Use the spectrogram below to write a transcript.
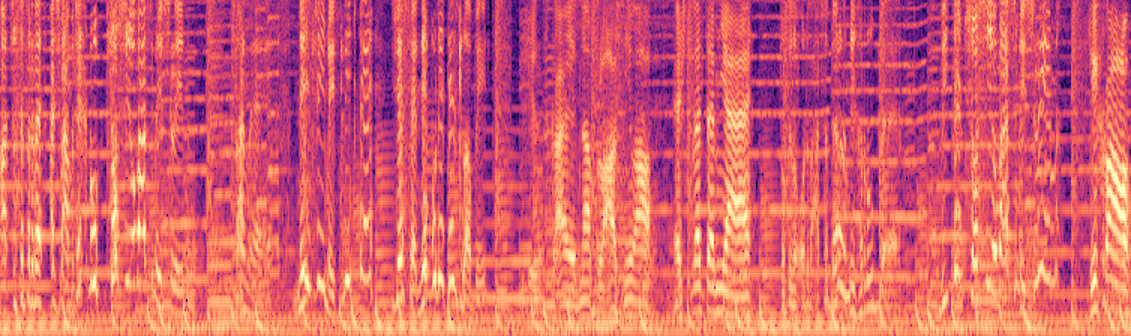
A co teprve, až vám řeknu, co si o vás myslím. Pane, nejdřív mi slíbte, že se nebudete zlobit. Ženská jedna bláznivá. Neštvete mě. To bylo od vás velmi hrubé. Víte, co si o vás myslím? Ticho!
